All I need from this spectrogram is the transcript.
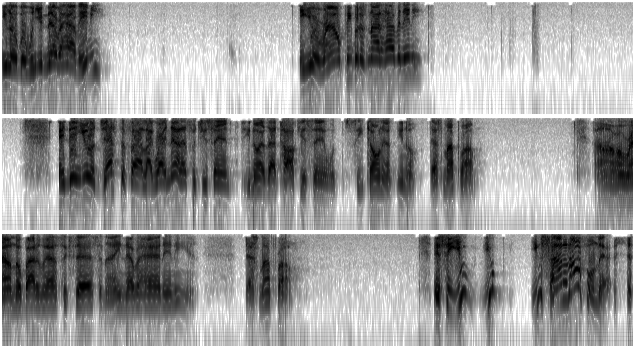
You know, but when you never have any, and you're around people that's not having any, and then you'll justify, like right now, that's what you're saying, you know, as I talk, you're saying, well, see, Tony, you know, that's my problem. I don't around nobody who has success, and I ain't never had any. That's my problem. And see, you you you signing off on that.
